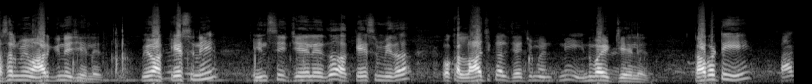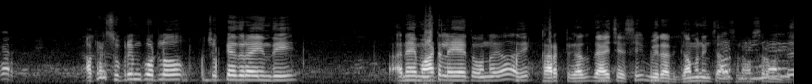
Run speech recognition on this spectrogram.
అసలు మేము ఆర్గ్యునే చేయలేదు. మేము ఆ కేసుని ఇన్సీట్ చేయలేదు ఆ కేసు మీద ఒక లాజికల్ జడ్జిమెంట్ని ఇన్వైట్ చేయలేదు. కాబట్టి అక్కడ సుప్రీంకోర్టులో చుక్కెదురైంది. అనే మాటలు ఏవైతే ఉన్నాయో అది కరెక్ట్ కాదు. దయచేసి మీరు అది గమనించాల్సిన అవసరం ఉంది.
